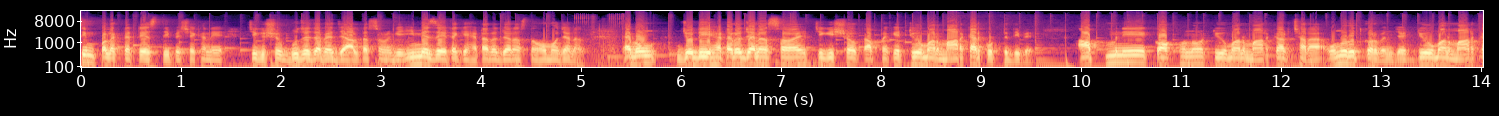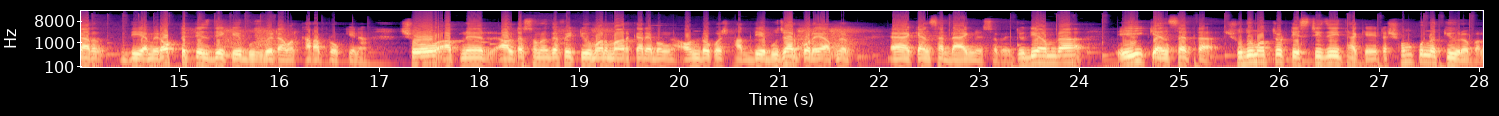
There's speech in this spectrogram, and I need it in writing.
সিম্পল একটা টেস্ট দিবে, সেখানে চিকিৎসক বুঝে যাবে যে আলট্রাসোনোগ্রাফি ইমেজে এটা কি হেটারোজেনাস না হোমোজেনাস এবং যদি হেটারোজেনাস হয়, চিকিৎসক আপনাকে টিউমার মার্কার করতে দিবে। আপনি কখনো টিউমার মার্কার ছাড়া অনুরোধ করবেন যে টিউমার মার্কার দিয়ে আমি রক্তের টেস্ট দিয়ে কে বুঝবে এটা আমার খারাপ রোগ কিনা। সো আপনার আলট্রাসোনোগ্রাফি টিউমার মার্কার এবং অন্ডকোষ হাত দিয়ে বোঝার পরে আপনার ক্যান্সার ডায়াগনোস হবে। যদি আমরা এই ক্যান্সারটা শুধুমাত্র টেস্টিজেই থাকে, এটা সম্পূর্ণ কিউরেবল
